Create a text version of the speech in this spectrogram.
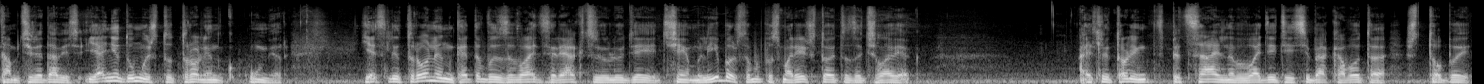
Там череда вещей. Я не думаю, что троллинг умер. Если троллинг, это вызывать реакцию людей чем-либо, чтобы посмотреть, что это за человек. А если троллинг специально выводить из себя кого-то, чтобы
